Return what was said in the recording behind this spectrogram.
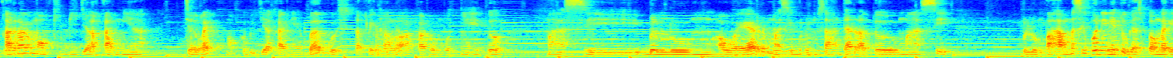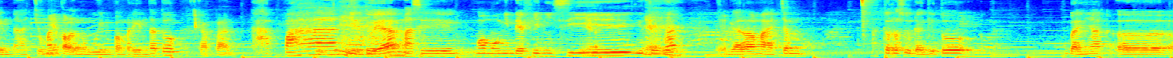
Karena mau kebijakannya jelek mau kebijakannya bagus tapi kalau akar rumputnya itu masih belum aware masih belum sadar atau masih belum paham. Meskipun ini tugas pemerintah cuman Iya. kalau nungguin pemerintah tuh Kapan? kapan gitu ya masih ngomongin definisi gitu kan segala macem. Terus udah gitu banyak eh,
